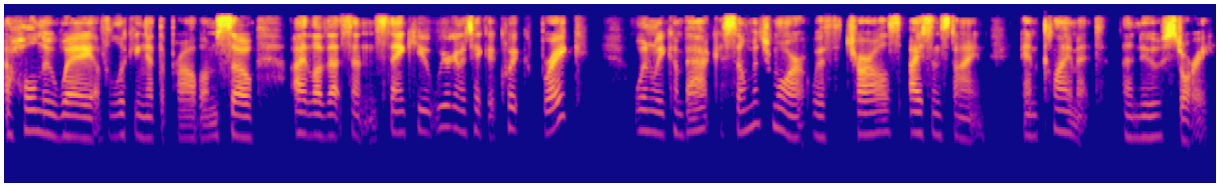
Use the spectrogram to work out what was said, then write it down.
a whole new way of looking at the problem. So I love that sentence. Thank you. We're going to take a quick break. When we come back, so much more with Charles Eisenstein and Climate, a New Story.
